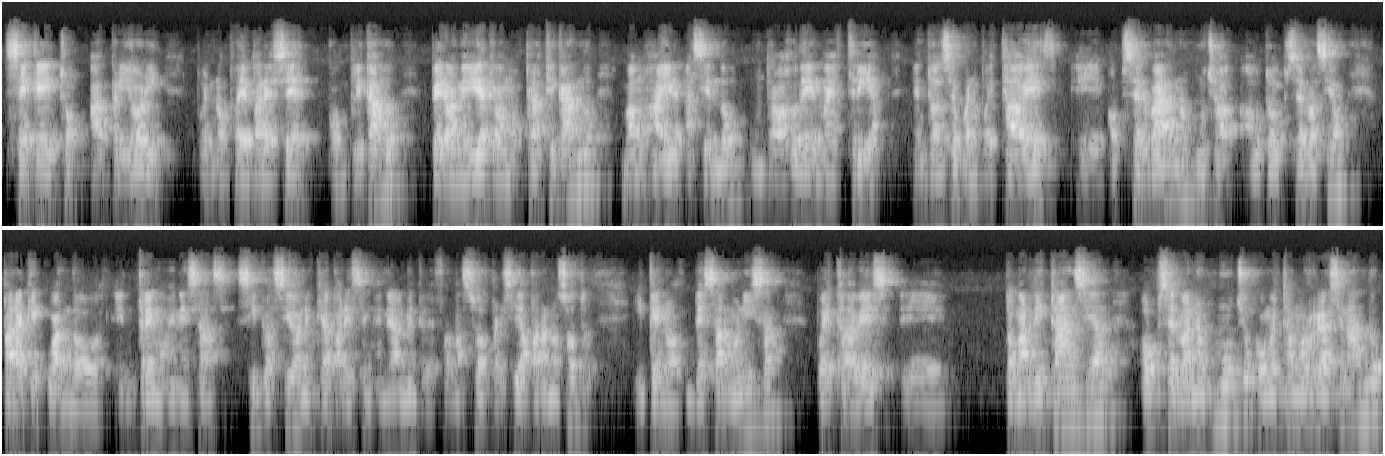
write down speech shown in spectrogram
Sé que esto a priori pues nos puede parecer complicado, pero a medida que vamos practicando, vamos a ir haciendo un trabajo de maestría. Entonces, bueno, pues cada vez eh, observarnos, mucha autoobservación, para que cuando entremos en esas situaciones que aparecen generalmente de forma sorpresiva para nosotros y que nos desarmonizan, pues cada vez eh, tomar distancia, observarnos mucho cómo estamos reaccionando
